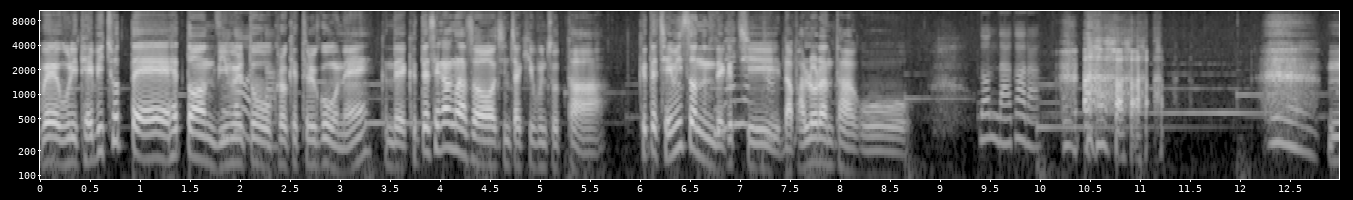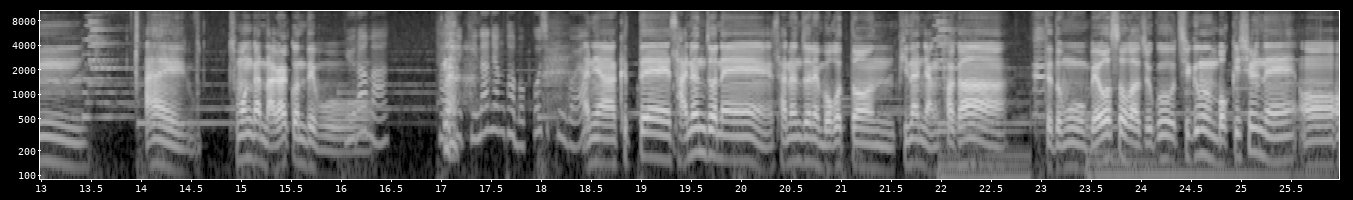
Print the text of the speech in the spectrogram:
왜 우리 데뷔 초 때 했던 밈을 또. 그렇게 들고 오네? 근데 그때 생각나서 진짜 기분 좋다. 그때 재밌었는데 그치? 나 발로란트 하고. 넌 나가라. 음, 아이 조만간 나갈 건데 뭐. 유라마 다시 비난 양파 먹고 싶은 거야? 아니야 그때 4년 전에 4년 전에 먹었던 비난 양파가 그때 너무 매웠어가지고 지금은 먹기 싫네. 어,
